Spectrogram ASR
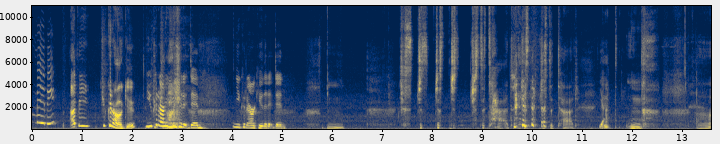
maybe. I mean, you could argue. You could argue that it did. You could argue that it did. Just, just, just, just, just a tad. Just, just a tad. Yeah. Mm. Uh,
